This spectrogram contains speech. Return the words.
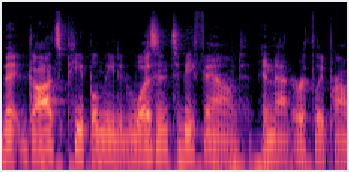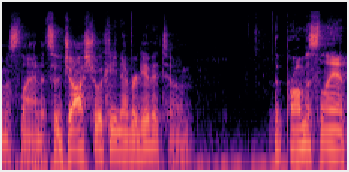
that God's people needed wasn't to be found in that earthly promised land. And so Joshua could never give it to him. The promised land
